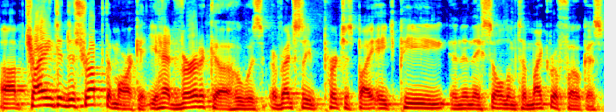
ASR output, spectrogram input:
uh, trying to disrupt the market. You had Vertica, who was eventually purchased by HP, and then they sold them to Micro Focus.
